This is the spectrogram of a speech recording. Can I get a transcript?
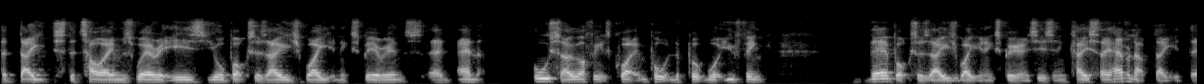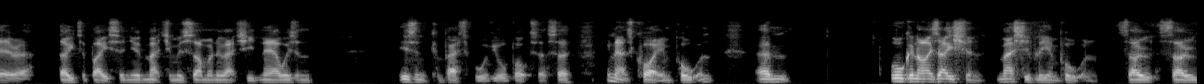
the dates, the times, where it is, your boxer's age, weight, and experience, and and also I think it's quite important to put what you think their boxer's age, weight, and experience is in case they haven't updated their uh, database and you're matching with someone who actually now isn't isn't compatible with your boxer. So I think that's quite important. Um, organization massively important. So so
